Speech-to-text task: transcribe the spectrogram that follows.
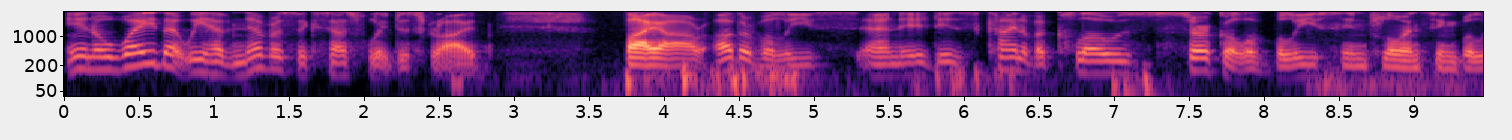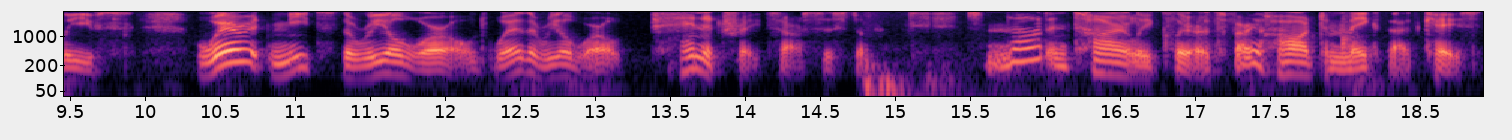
in a way that we have never successfully described by our other beliefs, and it is kind of a closed circle of beliefs influencing beliefs. Where it meets the real world, where the real world penetrates our system, it's not entirely clear. It's very hard to make that case.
